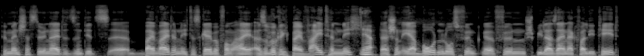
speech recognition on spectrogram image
für Manchester United sind jetzt äh, bei weitem nicht das Gelbe vom Ei. Also wirklich bei weitem nicht. Ja. Da ist schon eher bodenlos für, äh, für einen Spieler seiner Qualität.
